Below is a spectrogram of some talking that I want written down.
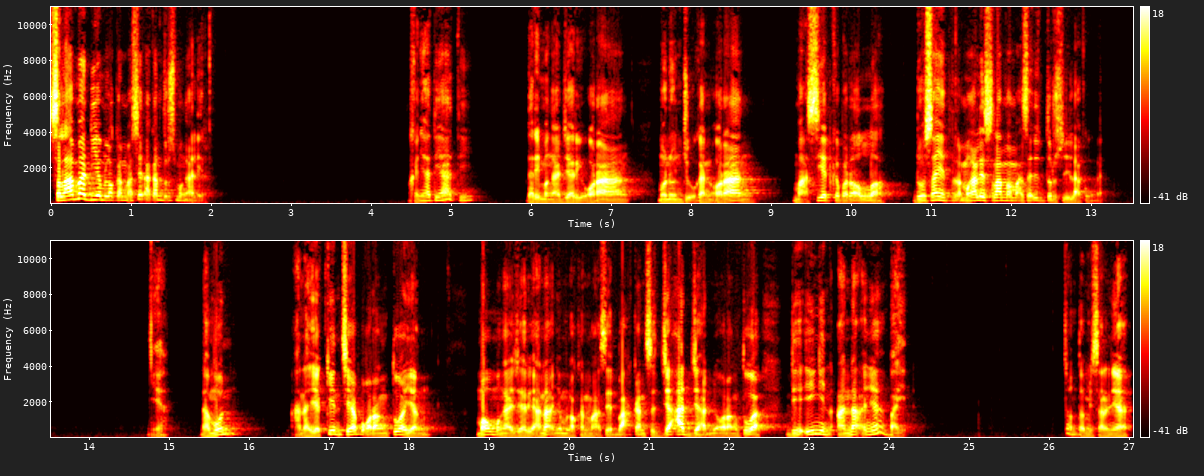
selama dia melakukan maksiat akan terus mengalir. Makanya hati-hati dari mengajari orang, menunjukkan orang maksiat kepada Allah. Dosanya tetap mengalir selama maksiat itu terus dilakukan. Ya. Namun anak yakin siapa orang tua yang mau mengajari anaknya melakukan maksiat, bahkan sejahat-jahatnya orang tua, dia ingin anaknya baik. Contoh misalnya,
